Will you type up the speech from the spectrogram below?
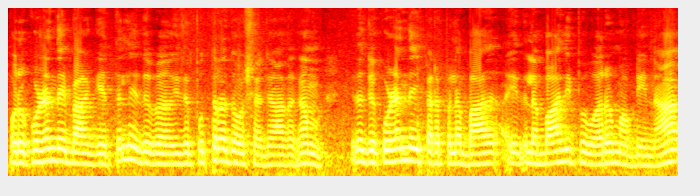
ஒரு குழந்தை பாக்கியத்தில் இது வ- இது புத்திரதோஷ ஜாதகம். இதுக்கு குழந்தை பிறப்பில் பா இதில் பாதிப்பு வரும் அப்படின்னா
